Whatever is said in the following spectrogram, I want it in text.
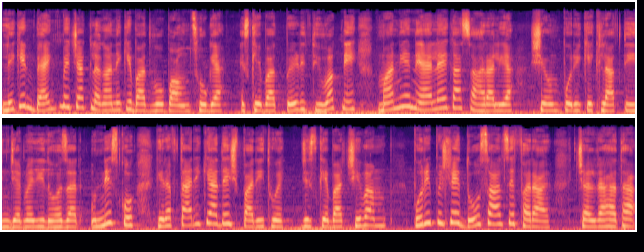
लेकिन बैंक में चेक लगाने के बाद वो बाउंस हो गया। इसके बाद पीड़ित युवक ने माननीय न्यायालय का सहारा लिया। शिवम पुरी के खिलाफ तीन जनवरी 2019 को गिरफ्तारी के आदेश पारित हुए, जिसके बाद शिवम पुरी पिछले दो साल से फरार चल रहा था।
